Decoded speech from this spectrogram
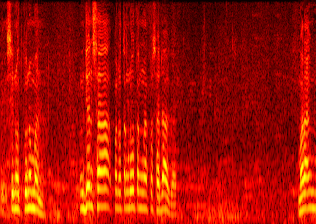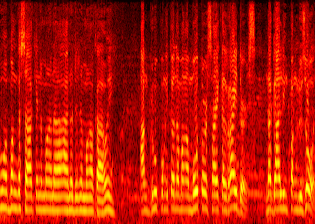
Eh, Sinuot ko naman. Yung dyan sa palutang-lutang na ako sa dagat, maraming bumabangga sa akin ng mga naano din ng mga kahoy. Ang grupong ito ng mga motorcycle riders na galing pang Luzon,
